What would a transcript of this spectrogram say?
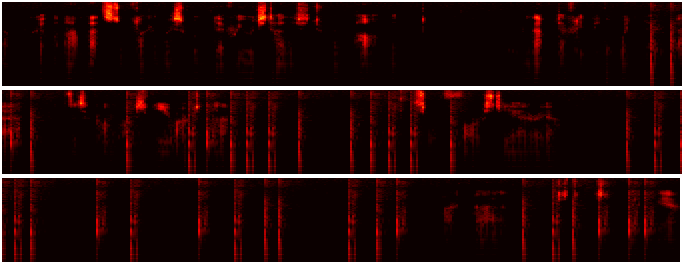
Oh, look at that. That's sort of like a nice window. If we were to turn this into an apartment, that would definitely be the window there. There's a quite nice view out of that. Sort of foresty area. Right, and just do this little bit here.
